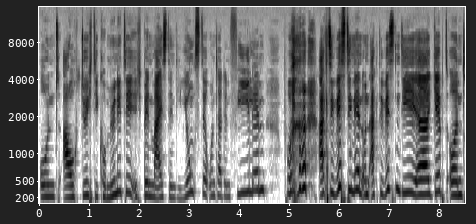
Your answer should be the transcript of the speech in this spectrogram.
und auch durch die Community. Ich bin meistens die Jüngste unter den vielen Aktivistinnen und Aktivisten, die äh, gibt und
